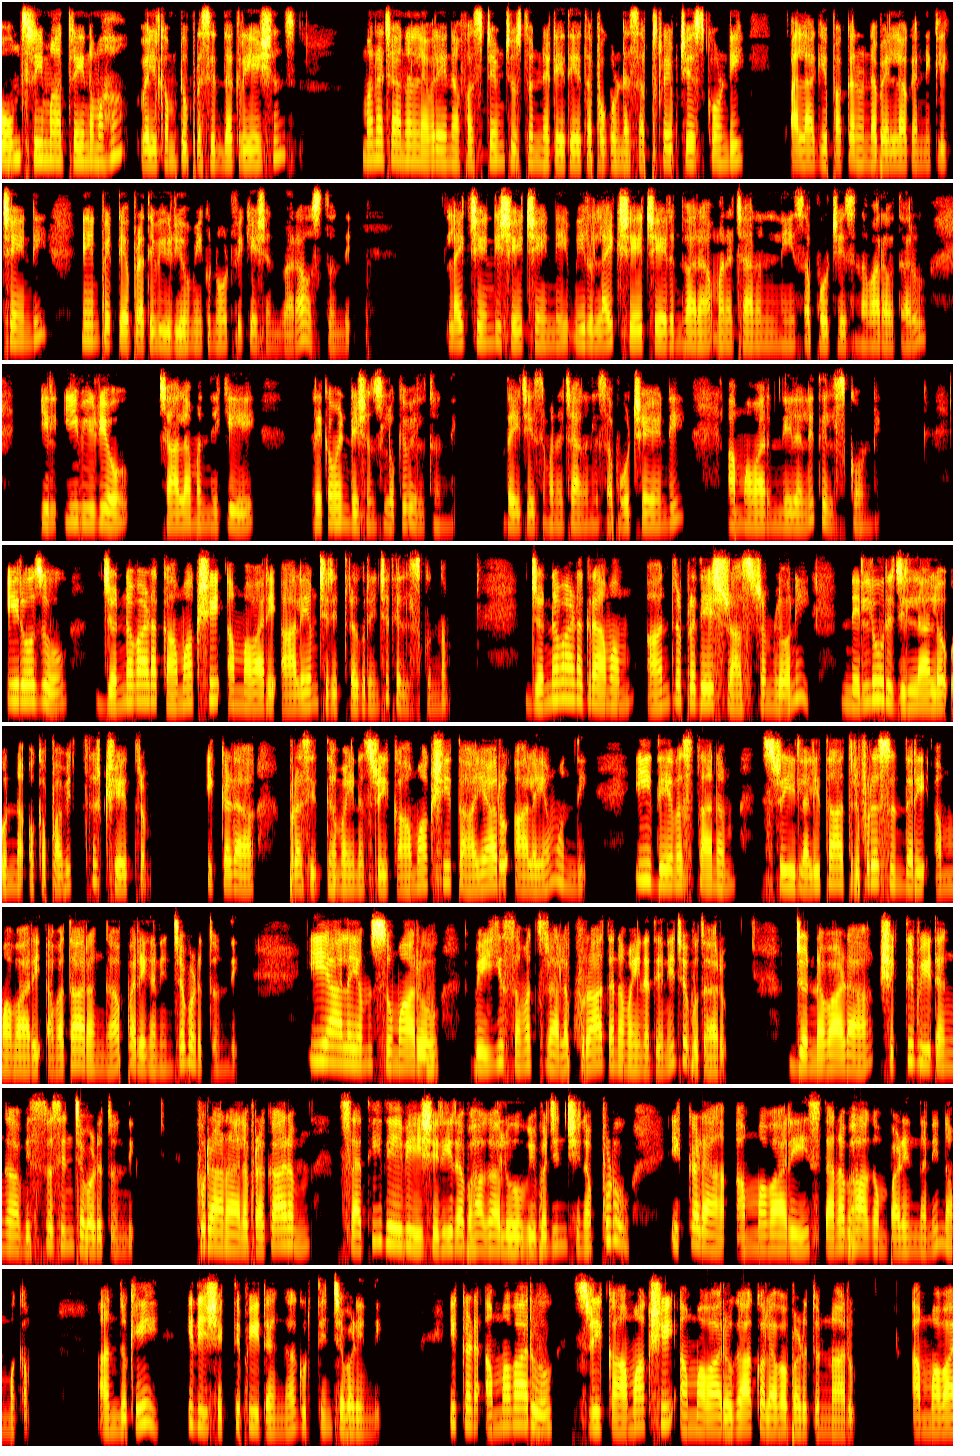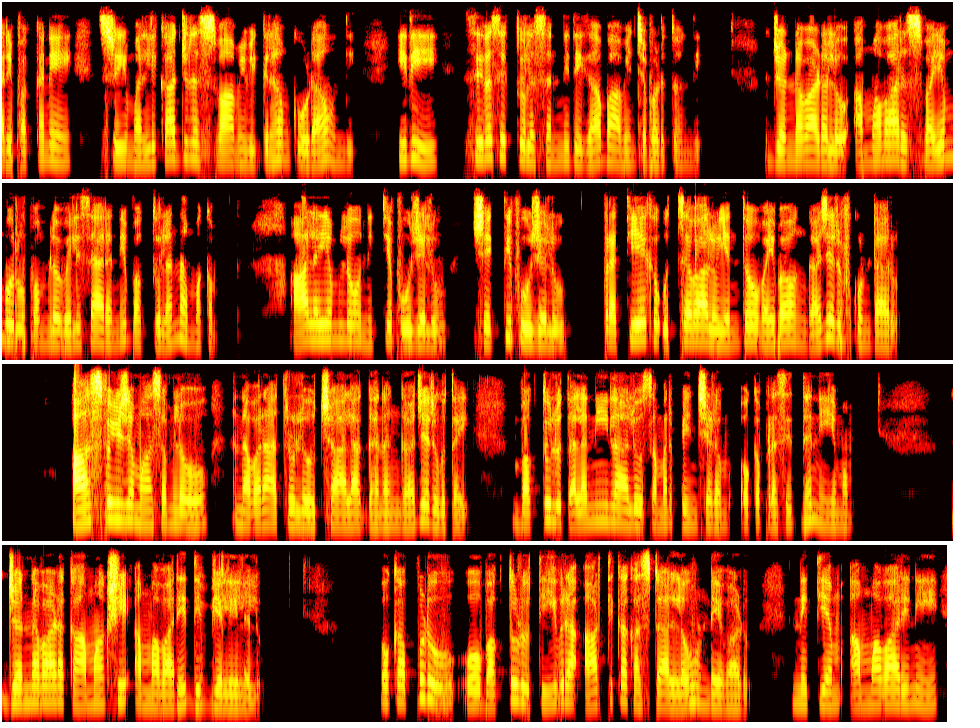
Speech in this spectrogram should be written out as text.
ఓం శ్రీమాత్రే నమ. Welcome to Prasiddha creations. మన ఛానల్ని ఎవరైనా ఫస్ట్ టైం చూస్తున్నట్టయితే తప్పకుండా సబ్స్క్రైబ్ చేసుకోండి. అలాగే పక్కనున్న బెల్లాకన్ని క్లిక్ చేయండి. నేను పెట్టే ప్రతి వీడియో మీకు నోటిఫికేషన్ ద్వారా వస్తుంది. లైక్ చేయండి షేర్ చేయండి. మీరు లైక్ షేర్ చేయడం ద్వారా మన ఛానల్ని సపోర్ట్ చేసిన వారు అవుతారు. ఈ- ఈ వీడియో చాలామందికి రికమెండేషన్స్లోకి వెళ్తుంది. దయచేసి మన ఛానల్ని సపోర్ట్ చేయండి. అమ్మవారి నీళ్ళని తెలుసుకోండి. ఈరోజు జొన్నవాడ కామాక్షి అమ్మవారి ఆలయం చరిత్ర గురించి తెలుసుకుందాం. జొన్నవాడ గ్రామం ఆంధ్రప్రదేశ్ రాష్ట్రంలోని నెల్లూరు జిల్లాలో ఉన్న ఒక పవిత్ర క్షేత్రం. ఇక్కడ ప్రసిద్ధమైన శ్రీ కామాక్షి తాయారు ఆలయం ఉంది. ఈ దేవస్థానం శ్రీ లలితా త్రిపుర సుందరి అమ్మవారి అవతారంగా పరిగణించబడుతుంది. ఈ ఆలయం సుమారు వెయ్యి సంవత్సరాల పురాతనమైనదని చెబుతారు. జొన్నవాడ శక్తిపీఠంగా విశ్వసించబడుతుంది. పురాణాల ప్రకారం సతీదేవి శరీర భాగాలు విభజించినప్పుడు ఇక్కడ అమ్మవారి స్తన భాగం పడిందని నమ్మకం. అందుకే ఇది శక్తిపీఠంగా గుర్తించబడింది. ఇక్కడ అమ్మవారు శ్రీ కామాక్షి అమ్మవారుగా కొలవబడుతున్నారు. అమ్మవారి పక్కనే శ్రీ మల్లికార్జున స్వామి విగ్రహం కూడా ఉంది. ఇది శివశక్తుల సన్నిధిగా భావించబడుతుంది. జొన్నవాడలో అమ్మవారు స్వయంభు రూపంలో వెలిశారని భక్తుల నమ్మకం. ఆలయంలో నిత్య పూజలు శక్తి పూజలు ప్రత్యేక ఉత్సవాలు ఎంతో వైభవంగా జరుపుకుంటారు. ఆశ్వయుజ మాసంలో నవరాత్రులు చాలా ఘనంగా జరుగుతాయి. భక్తులు తలనీలాలు సమర్పించడం ఒక ప్రసిద్ధ నియమం. జొన్నవాడ కామాక్షి అమ్మవారి దివ్యలీలలు ఒకప్పుడు ఓ భక్తుడు తీవ్ర ఆర్థిక కష్టాల్లో ఉండేవాడు. నిత్యం అమ్మవారిని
